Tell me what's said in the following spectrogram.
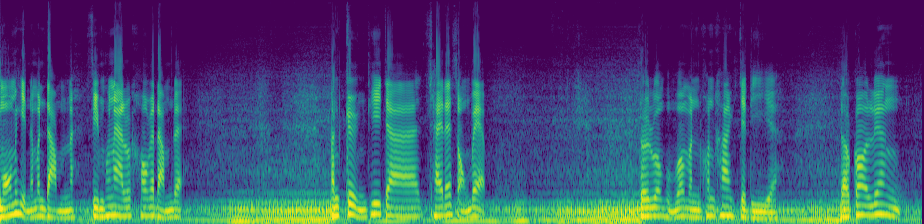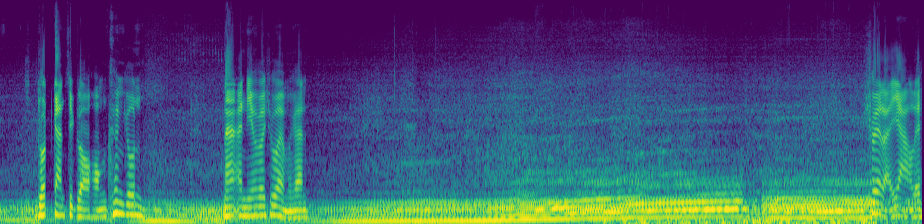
มองไม่เห็นนะมันดำนะฟิล์มข้างหน้ารถเขาก็ดำด้วย มันกึ่งที่จะใช้ได้สองแบบ โดยรวมผมว่ามันค่อนข้างจะดีอะแล้วก็เรื่องลดการสึกหรอของเครื่องยนต์นะ อันนี้ก็ช่วยเหมือนกัน ช่วยหลายอย่างเลย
